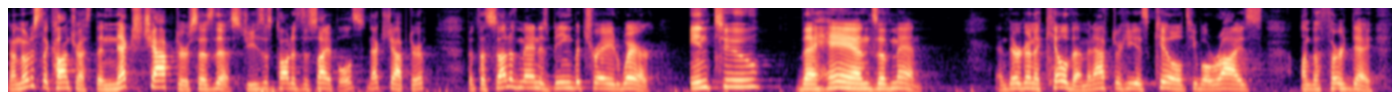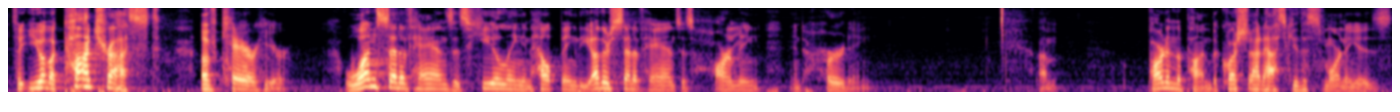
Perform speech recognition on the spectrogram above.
Now, notice the contrast. The next chapter says this Jesus taught his disciples, next chapter, that the Son of Man is being betrayed where? Into the hands of men. And they're going to kill them. And after he is killed, he will rise on the third day. So you have a contrast of care here. One set of hands is healing and helping, the other set of hands is harming and hurting. Um, pardon the pun. The question I'd ask you this morning is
